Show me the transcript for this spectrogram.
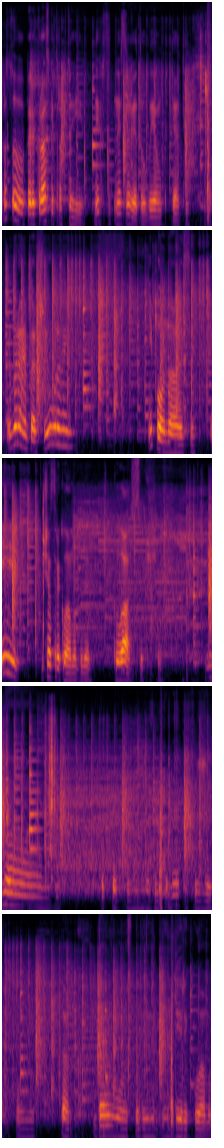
Просто перекраски тракторів. Не, не советував би я вам купляти. Вибираємо перший уровень. І погналися. І зараз реклама буде. Клас вообще. Да. Капець, інтернету, це жесть. Так, да господи, іди реклама,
